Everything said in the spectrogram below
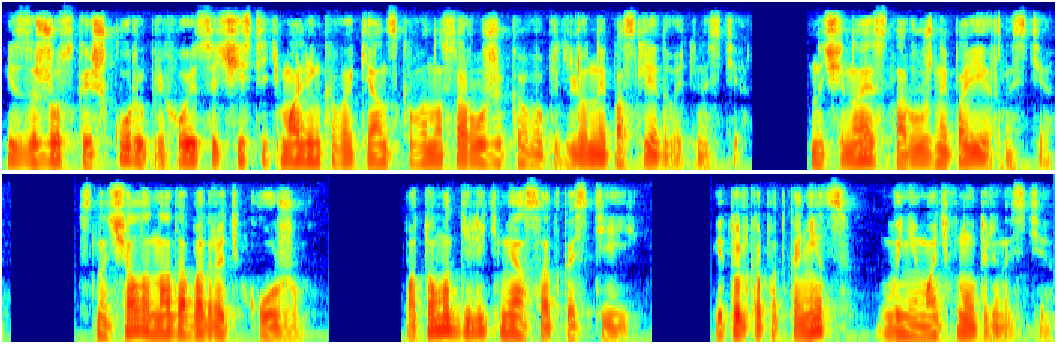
Из-за жесткой шкуры приходится чистить маленького океанского носорожика в определенной последовательности, начиная с наружной поверхности. Сначала надо ободрать кожу, потом отделить мясо от костей, и только под конец вынимать внутренности.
